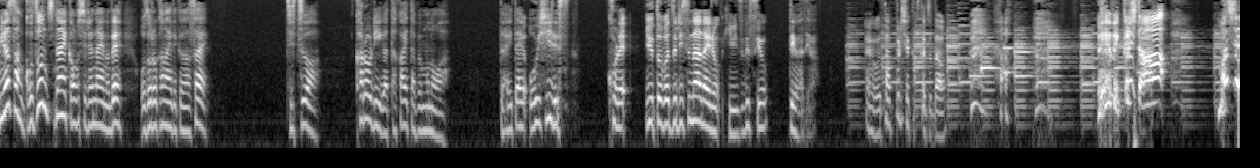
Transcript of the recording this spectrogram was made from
皆さんご存知ないかもしれないので、驚かないでください。実は、カロリーが高い食べ物は、大体美味しいです。これ、ゆとばずリスナー内の秘密ですよ。ではでは。たっぷり尺使っちゃった。えー、びっくりしたマジで？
